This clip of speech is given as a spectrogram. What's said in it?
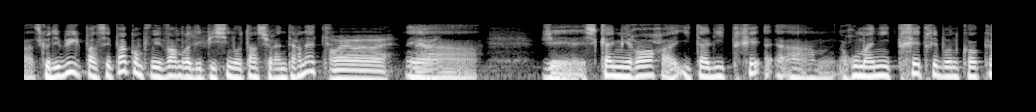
parce qu'au début, ils pensaient pas qu'on pouvait vendre des piscines autant sur Internet. Ouais, ouais, ouais. Et euh, j'ai Sky Mirror, Italie, très, euh, Roumanie, très très bonne coque.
